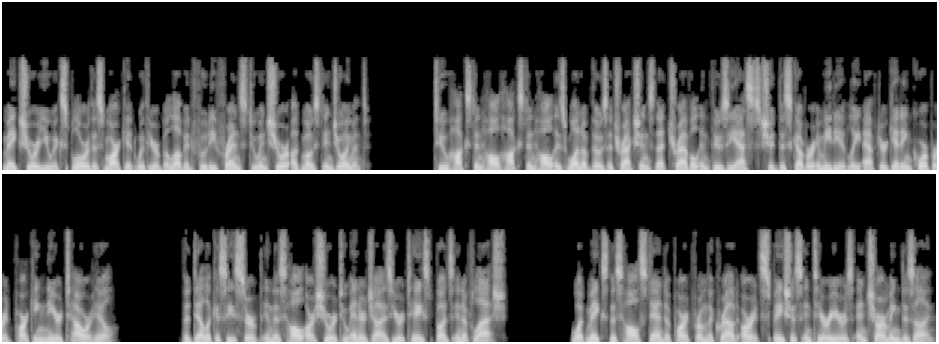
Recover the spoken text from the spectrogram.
make sure you explore this market with your beloved foodie friends to ensure utmost enjoyment. 2 Hoxton Hall Hoxton Hall is one of those attractions that travel enthusiasts should discover immediately after getting corporate parking near Tower Hill. The delicacies served in this hall are sure to energize your taste buds in a flash. What makes this hall stand apart from the crowd are its spacious interiors and charming design.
